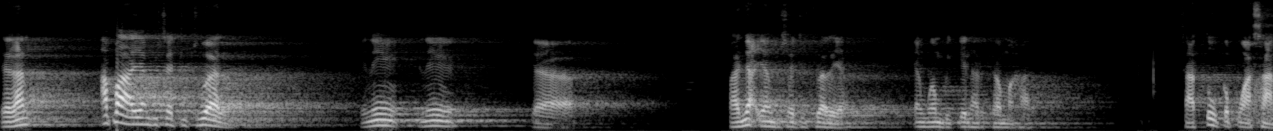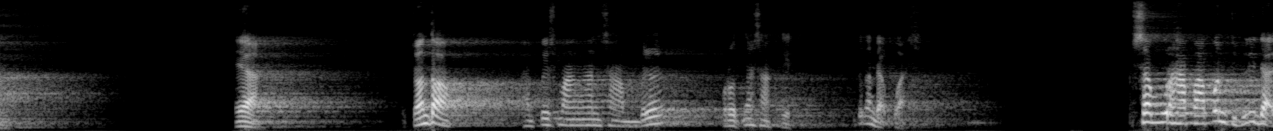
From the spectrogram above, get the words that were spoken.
Ya kan? Apa yang bisa dijual? Ini ini ya banyak yang bisa dijual ya yang membuat harga mahal. Satu kepuasan ya. Contoh habis mangan sambel perutnya sakit. Itu kan tidak puas. Semurah apa pun dibeli tidak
